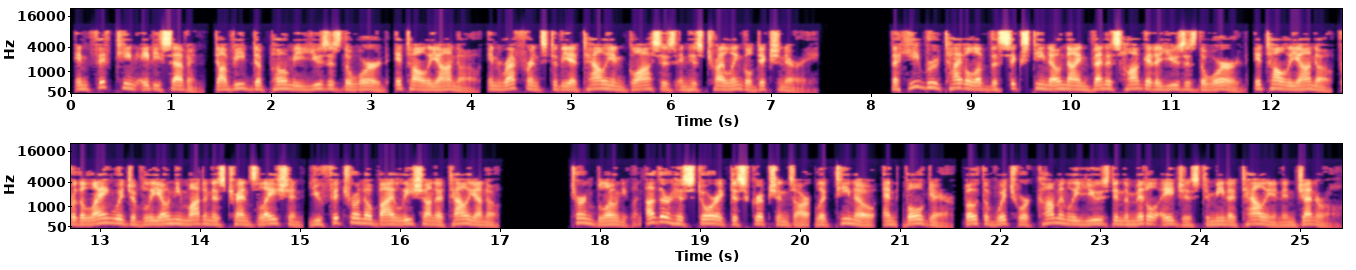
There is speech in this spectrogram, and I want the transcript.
In 1587, David de Pomi uses the word Italiano in reference to the Italian glosses in his trilingual dictionary. The Hebrew title of the 1609 Venice Haggadah uses the word Italiano for the language of Leone Modena's translation Ufitrono by Lishan Italiano. Other historic descriptions are Latino and Vulgare, both of which were commonly used in the Middle Ages to mean Italian in general.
